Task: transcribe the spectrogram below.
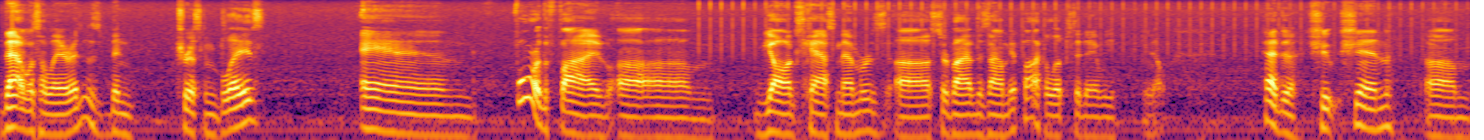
That was hilarious. This has been Tristan Blaze. And four of the five um, Yogscast members uh, survived the zombie apocalypse today. We, you know, had to shoot Sjin, um,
